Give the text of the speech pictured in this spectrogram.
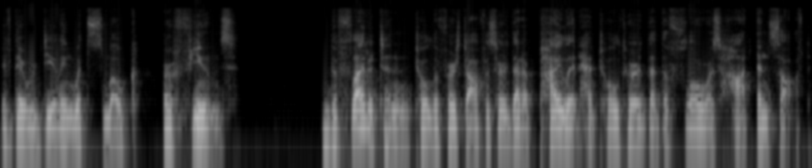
if they were dealing with smoke or fumes. The flight attendant told the first officer that a pilot had told her that the floor was hot and soft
